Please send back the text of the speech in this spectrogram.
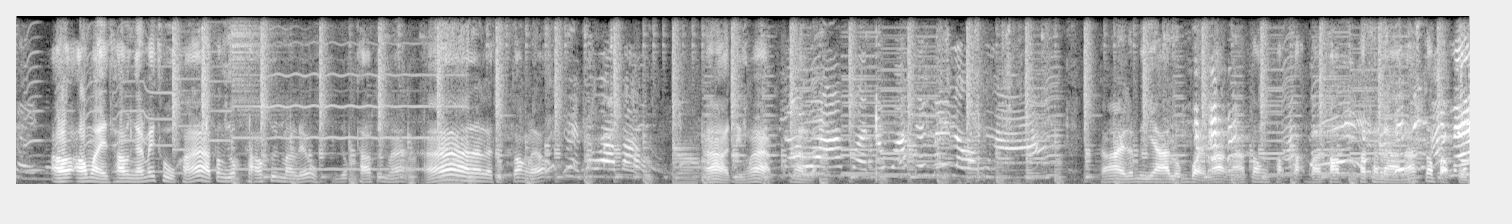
ใส่เอาเอาใหม่ทำอย่างนั้นไม่ถูกค่ะ ต้องยกเท้าขึ้นมาเร็ว ยกเท้าขึ้นมา อ่า นั่นแหละถูกต้องแล้วเหมือนตัวเปล่าอ่า จริงมาก นั่นแหละเหมือนตัวเส้นไม่ลงนะใช่ แล้วมียาล้มบ่อยมากนะ ต้องพัฒพัฒพัฒพัฒนานะ ต้องปรับปรุง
